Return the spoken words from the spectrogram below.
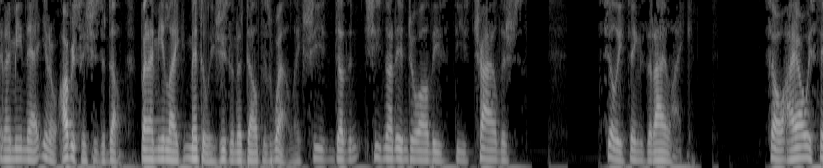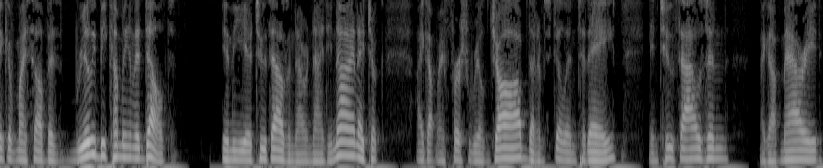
and I mean that, you know, obviously she's an adult, but I mean like mentally she's an adult as well. Like she doesn't, she's not into all these, these childish, silly things that I like. So I always think of myself as really becoming an adult in the year 2000. Now in 99, I took, I got my first real job that I'm still in today. In 2000, I got married,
